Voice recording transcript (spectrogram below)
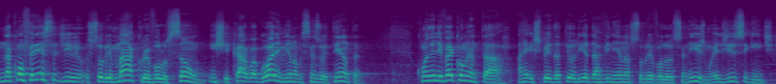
na conferência de, sobre macroevolução em Chicago, agora em 1980, quando ele vai comentar a respeito da teoria darwiniana sobre evolucionismo, ele diz o seguinte:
